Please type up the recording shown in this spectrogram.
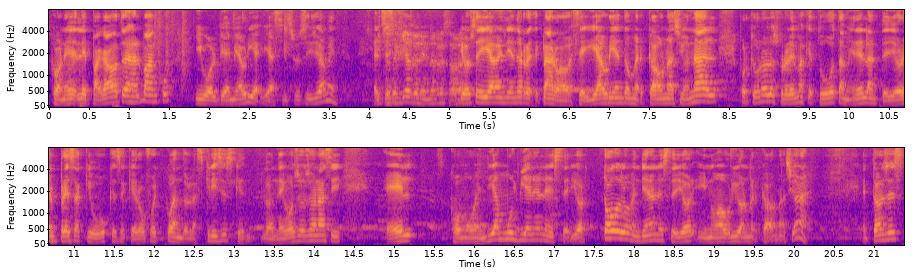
con él, le pagaba otra vez al banco y volvía y me abría, y así sucesivamente. ¿Y tú seguías vendiendo en restaurantes? Yo seguía vendiendo, claro, seguía abriendo mercado nacional, porque uno de los problemas que tuvo también la anterior empresa que hubo, que se quedó, fue cuando las crisis, que los negocios son así, él, como vendía muy bien en el exterior, todo lo vendía en el exterior y no abrió el mercado nacional. Entonces,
